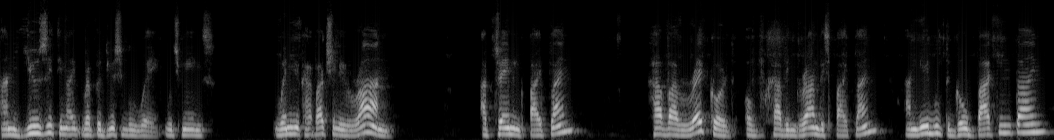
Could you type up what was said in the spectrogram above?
and use it in a reproducible way, which means when you have actually run a training pipeline, have a record of having run this pipeline, and be able to go back in time,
